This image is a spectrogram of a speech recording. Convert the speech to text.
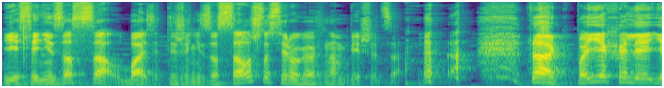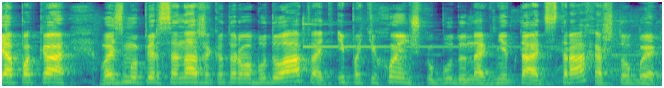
если не засал. Базя, ты же не засал, что Серега к нам пишется? Так, поехали. Я пока возьму персонажа, которого буду апать, и потихонечку буду нагнетать страха, чтобы,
